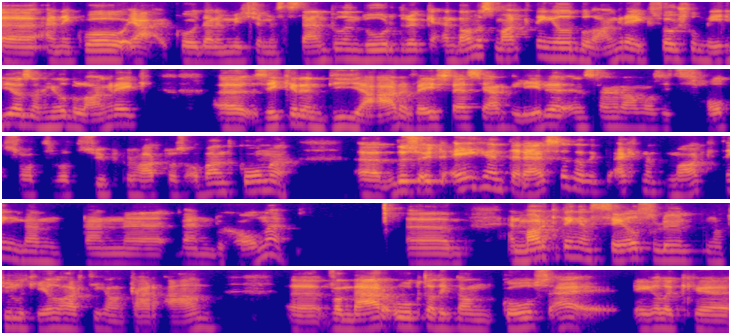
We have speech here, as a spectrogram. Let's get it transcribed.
Uh, en ik wou, ja, ik wou daar een beetje mijn stempel in doordrukken. En dan is marketing heel belangrijk. Social media is dan heel belangrijk. Uh, zeker in die jaren, vijf, zes jaar geleden, Instagram was iets hots wat, super hard was op aan het komen. Uh, dus uit eigen interesse dat ik echt met marketing ben, ben, ben begonnen. Um, en marketing en sales leunt natuurlijk heel hard tegen elkaar aan. Uh, vandaar ook dat ik dan koos, eigenlijk uh,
